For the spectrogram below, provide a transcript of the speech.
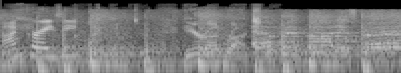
I'm crazy. here on Rockstar.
